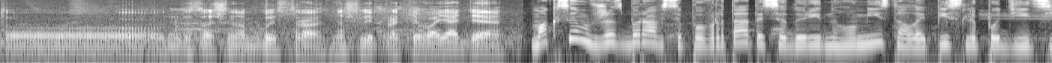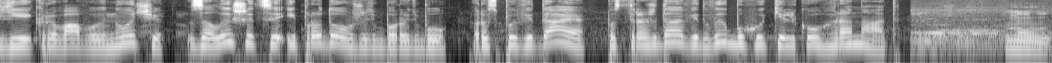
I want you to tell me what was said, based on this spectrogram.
то достаточно быстро нашли противоядие. Максим вже збирався повертатися до рідного міста, але після подій цієї кривавої ночі залишиться і продовжить боротьбу. Розповідає, постраждав від вибуху кількох гранат. Ну,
